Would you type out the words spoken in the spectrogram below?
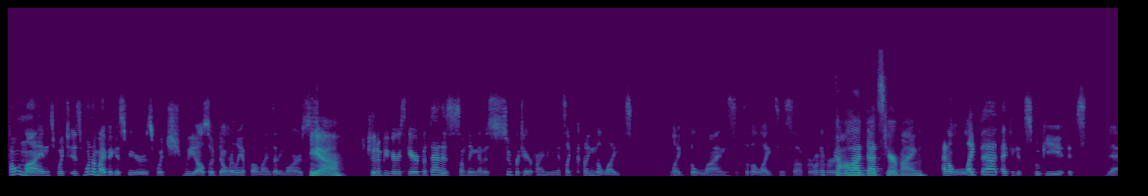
phone lines, which is one of my biggest fears. Which we also don't really have phone lines anymore. So yeah, shouldn't be very scared. But that is something that is super terrifying to me. It's like cutting the lights like the lines to the lights and stuff or whatever. God, that's terrifying. I don't like that. I think it's spooky. It's yeah.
